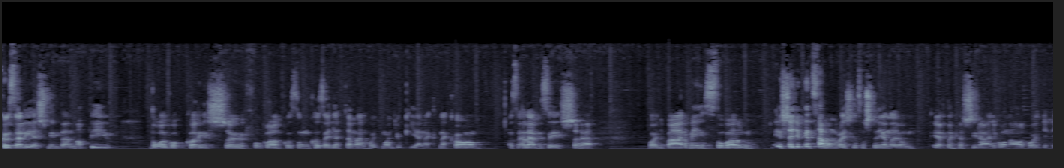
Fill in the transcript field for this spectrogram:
közeli és mindennapi dolgokkal is foglalkozunk az egyetemen, hogy mondjuk ilyeneknek a, az elemzése, vagy bármi, szóval, és egyébként számomra is ez most egy ilyen nagyon érdekes irányvonal, hogy,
